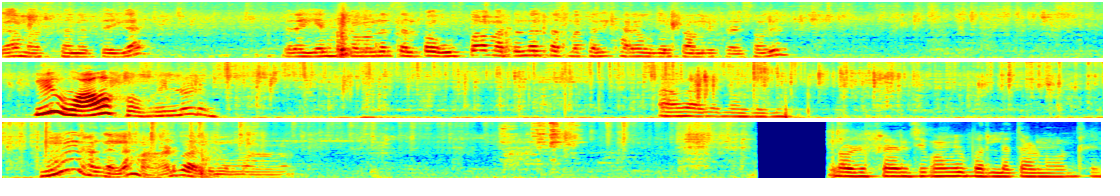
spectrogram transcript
ನೋಡಿ ಈಗ ಮಸ್ತ್ ಅನ್ನತ್ತೆ ಈಗ. ಇದ್ರಾಗ ಏನು ಹಾಕಂಬಂದ್ರೆ ಸ್ವಲ್ಪ ಉಪ್ಪ ಮತ್ತಂದ್ರೆ ಸ್ವಲ್ಪ ಮಸಾಲೆ ಖಾರ ಉದುರ್ಸಾಮ್ರಿ ಫ್ರೆಂಡ್ಸ್ ಹೌದು ವಾವ್ ಇಲ್ಲಿ ನೋಡು. ಹ್ಮ್ ಹಂಗೆಲ್ಲ ಮಾಡಬಾರ್ದು ಮಮ್ಮ. ನೋಡ್ರಿ ಫ್ರೆಂಡ್ಸ್ ಈ ಮಮ್ಮಿ ಬರ್ಲತ್ತಾಳ ನೋಡ್ರಿ.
